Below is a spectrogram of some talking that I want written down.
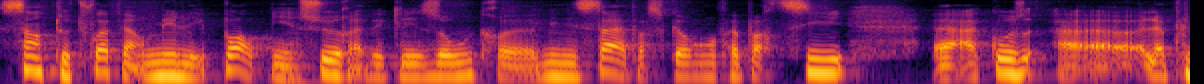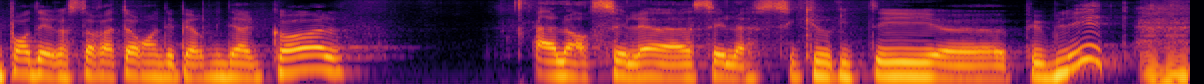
sans toutefois fermer les portes, bien sûr, avec les autres euh, ministères, parce qu'on fait partie, euh, à cause, la plupart des restaurateurs ont des permis d'alcool, alors, c'est la, c'est la sécurité euh, publique. Mm -hmm.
